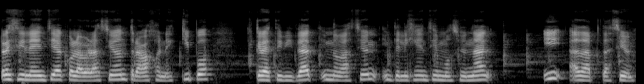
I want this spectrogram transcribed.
resiliencia, colaboración, trabajo en equipo, creatividad, innovación, inteligencia emocional y adaptación.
